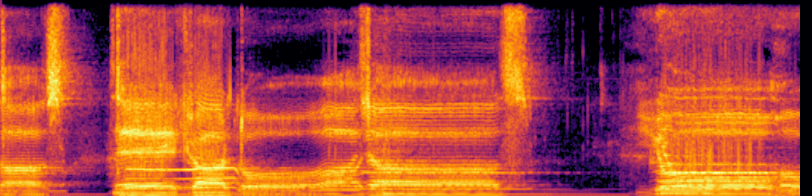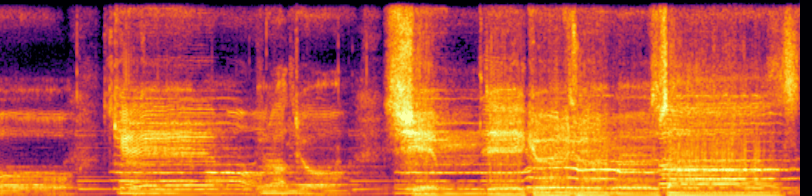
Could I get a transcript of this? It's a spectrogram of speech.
metastas tekrar doğacağız. Yok Kemo Radyo Şimdi gücümüz az.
